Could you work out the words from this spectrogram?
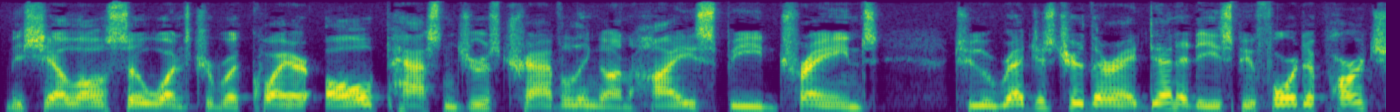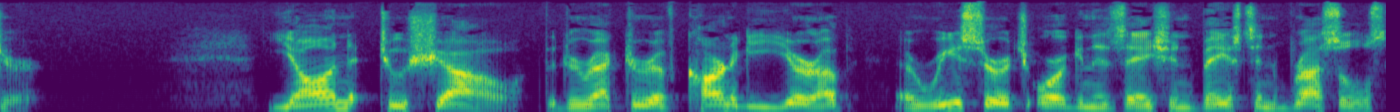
Michel also wants to require all passengers traveling on high speed trains to register their identities before departure. Jan Techau, the director of Carnegie Europe, a research organization based in Brussels,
